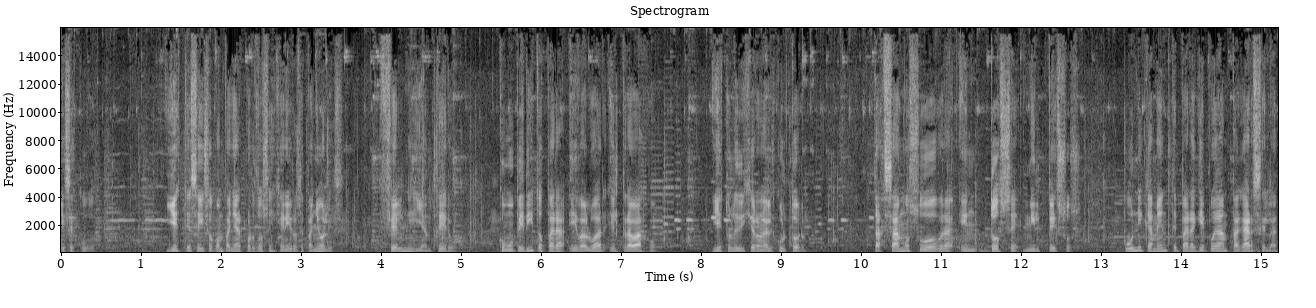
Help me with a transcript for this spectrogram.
ese escudo. Y este se hizo acompañar por dos ingenieros españoles, Felni y Antero, como peritos para evaluar el trabajo. Y esto le dijeron al escultor, tasamos su obra en 12 mil pesos, únicamente para que puedan pagársela,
